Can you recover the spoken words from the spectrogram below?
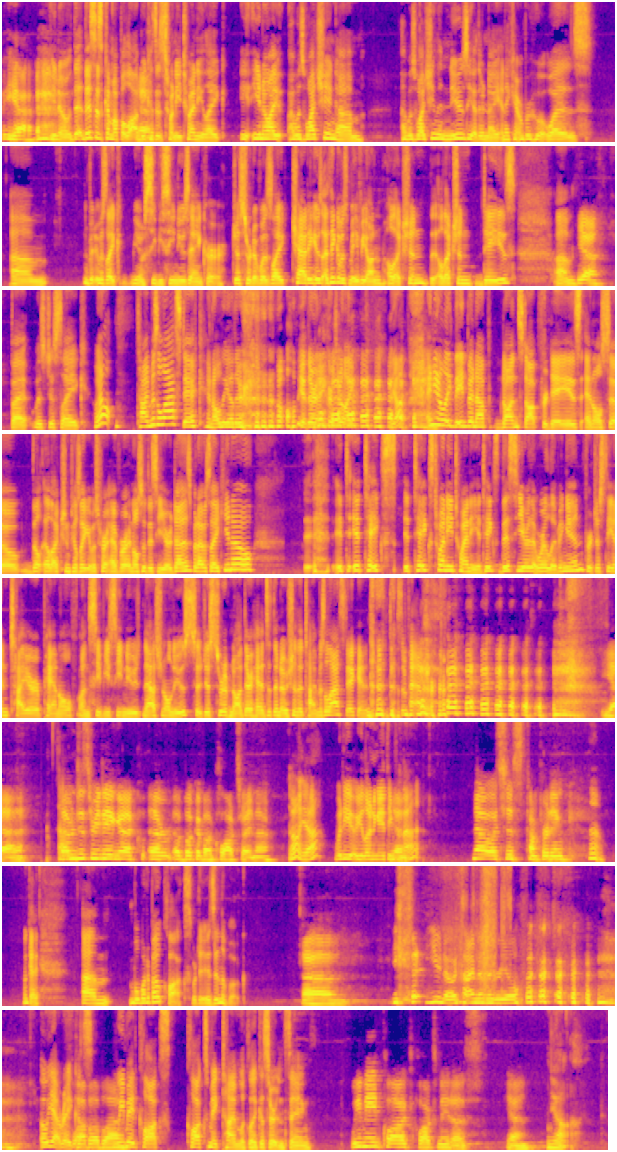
yeah. you know th- this has come up a lot Yeah. because it's 2020 like y- you know i i was watching um i was watching the news the other night and i can't remember who it was um but it was like you know cbc news anchor just sort of was like chatting it was i think it was maybe on election the election days Um, yeah. but was just like well time is elastic. And all the other all the other anchors were like yep and you know like they'd been up nonstop for days. And also the election feels like it was forever. And also this year does. But i was like you know it it takes it takes 2020 it takes this year that we're living in for just the entire panel on CBC News national news to just sort of nod their heads at the notion that time is elastic and it doesn't matter. Yeah. Um, I'm just reading a, a, a book about clocks right now. oh yeah what are you are you learning anything from that No, it's just comforting. Oh, okay. Um, well, what about clocks? What is in the book? Um, you know, time isn't real. Oh, yeah, right. Blah, blah, blah. We made clocks. Clocks make time look like a certain thing. we made clocks, clocks made us. Yeah. Yeah.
